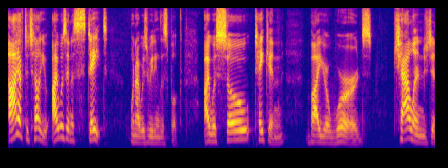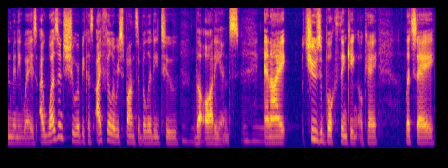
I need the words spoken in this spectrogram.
I have to tell you, I was in a state when I was reading this book. I was so taken by your words challenged in many ways. I wasn't sure because I feel a responsibility to mm-hmm. the audience. Mm-hmm. And I choose a book thinking, okay, let's say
